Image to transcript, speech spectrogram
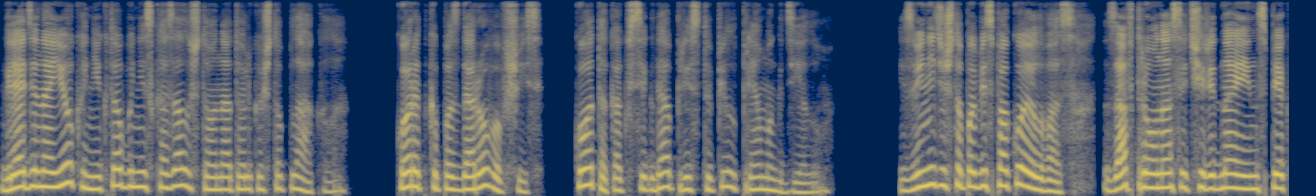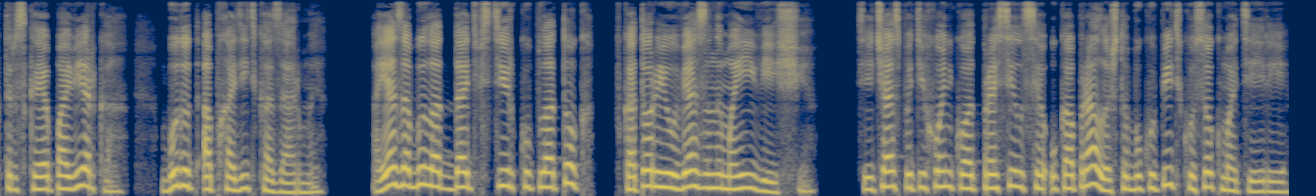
Глядя на Йока, никто бы не сказал, что она только что плакала. Коротко поздоровавшись, Кота, как всегда, приступил прямо к делу. «Извините, что побеспокоил вас. Завтра у нас очередная инспекторская поверка. Будут обходить казармы. А я забыл отдать в стирку платок, в который увязаны мои вещи. Сейчас потихоньку отпросился у капрала, чтобы купить кусок материи.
